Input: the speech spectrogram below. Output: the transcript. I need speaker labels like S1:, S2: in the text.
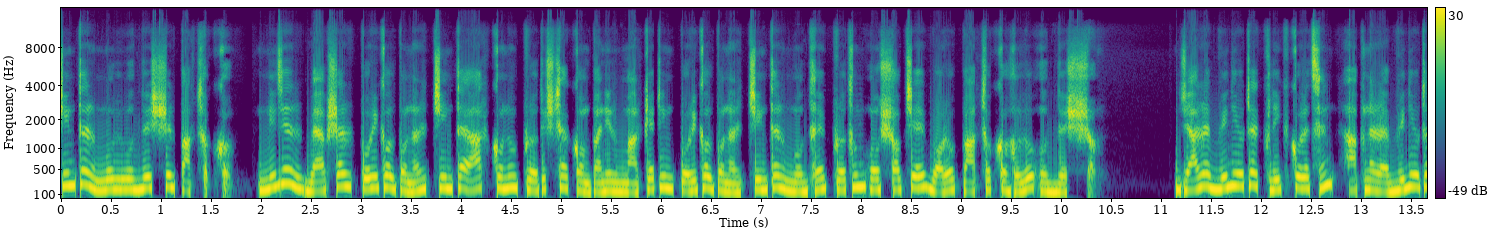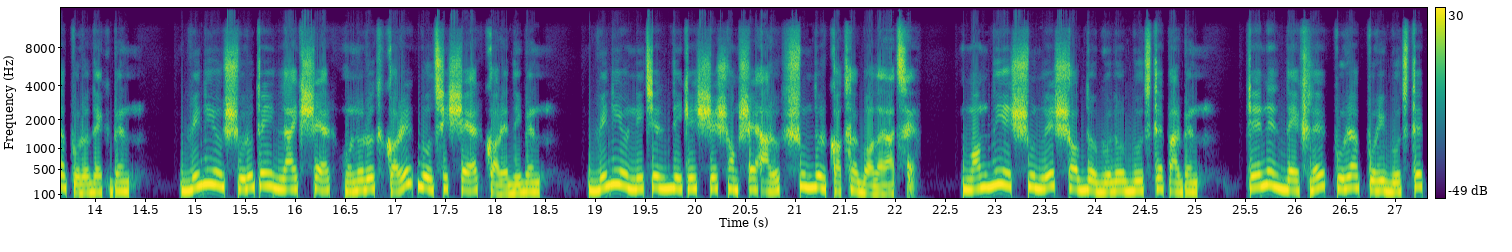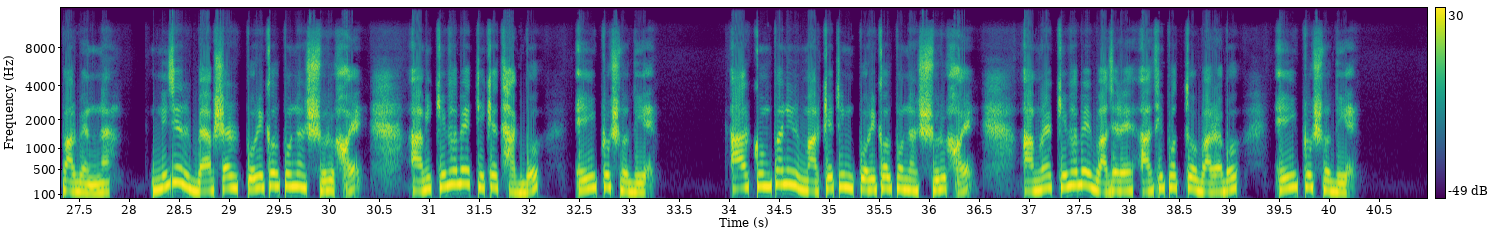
S1: চিন্তার মূল উদ্দেশ্যের পার্থক্য। নিজের ব্যবসার পরিকল্পনার চিন্তা আর কোনো প্রতিষ্ঠা কোম্পানির মার্কেটিং পরিকল্পনার চিন্তার মধ্যে প্রথম ও সবচেয়ে বড় পার্থক্য হল উদ্দেশ্য। যারা ভিডিওটা ক্লিক করেছেন, আপনারা ভিডিওটা পুরো দেখবেন। ভিডিও শুরুতেই লাইক, শেয়ার, অনুরোধ করে বলছি শেয়ার করে দিবেন। ভিডিও নিচের দিকে সে অংশে আরও সুন্দর কথা বলা আছে। মন দিয়ে শুনলে শব্দগুলো বুঝতে পারবেন। ট্রেনে দেখলে পুরাপুরি বুঝতে পারবেন না। নিজের ব্যবসার পরিকল্পনা শুরু হয়, আমি কীভাবে টিকে থাকব? এই প্রশ্ন দিয়ে। আর কোম্পানির মার্কেটিং পরিকল্পনা শুরু হয়, আমরা কীভাবে বাজারে আধিপত্য বাড়াবো? এই প্রশ্ন দিয়ে।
